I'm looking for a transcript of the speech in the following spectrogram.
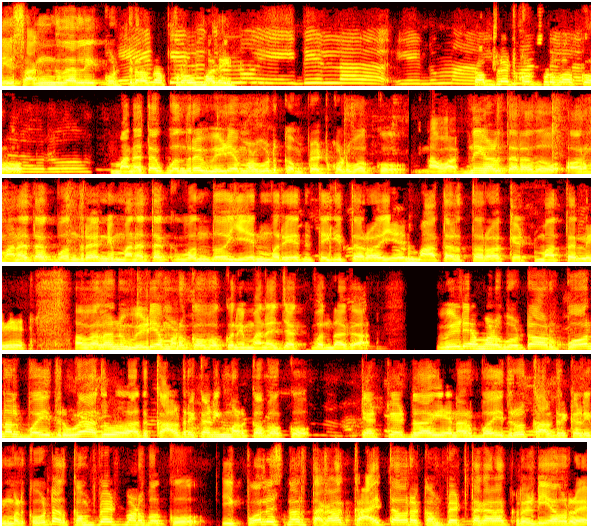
ನೀವು ಸಂಘದಲ್ಲಿ ಕೊಟ್ಟಿರೋದ ಪ್ರೂವ್ ಮಾಡಿ. ಕಂಪ್ಲೇಂಟ್ ಕೊಟ್ಬಿಡ್ಬೇಕು. ಮನೆ ತಕ್ ಬಂದ್ರೆ ವಿಡಿಯೋ ಮಾಡ್ಬಿಟ್ಟು ಕಂಪ್ಲೇಂಟ್ ಕೊಡ್ಬೇಕು. ನಾವ್ ಅದ್ನೇ ಹೇಳ್ತಾ ಇರೋದು ಅವ್ರ ಮನೆ ತಕ್ ಬಂದ್ರೆ ನಿಮ್ ಮನೆ ತಕ್ ಬಂದು ಏನ್ ಮರ್ಯಾದೆ ತೆಗಿತಾರೋ ಏನ್ ಮಾತಾಡ್ತಾರೋ ಕೆಟ್ಟ ಮಾತಲ್ಲಿ ಅವೆಲ್ಲಾನು ವಿಡಿಯೋ ಮಾಡ್ಕೋಬೇಕು ನಿಮ್ ಮನೆ ಜಾಕ್ ಬಂದಾಗ. ವಿಡಿಯೋ ಮಾಡ್ಬಿಟ್ಟು ಅವ್ರ ಫೋನ್ ಅಲ್ಲಿ ಬೈದ್ರು ಅದು ಅದು ಕಾಲ್ ರೆಕಾರ್ಡಿಂಗ್ ಮಾಡ್ಕೋಬೇಕು. ಕೆಟ್ಟ ಕೆಟ್ಟದಾಗ ಏನಾರು ಬೈದ್ರು ಕಾಲ್ ರೆಕಾರ್ಡಿಂಗ್ ಮಾಡ್ಕೊಬಿಟ್ಟು ಅದು ಕಂಪ್ಲೇಂಟ್ ಮಾಡ್ಬೇಕು. ಈಗ ಪೊಲೀಸ್ನವ್ರು ತಗೊಳಕ್ ಕಾಯ್ತಾವ್ರೆ ಕಂಪ್ಲೇಂಟ್ ತಗೊಳಕ್ ರೆಡಿ ಅವ್ರೆ.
